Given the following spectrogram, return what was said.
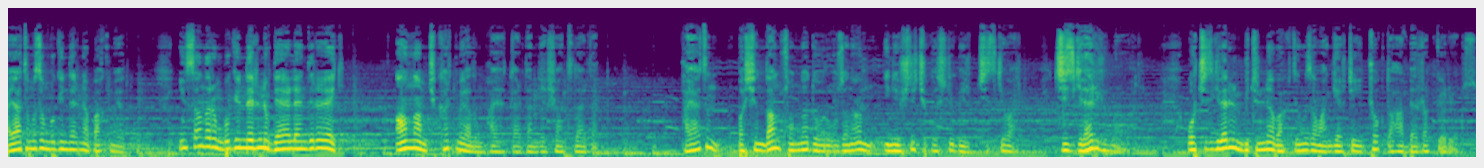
Hayatımızın bugünlerine bakmayalım. İnsanların bugünlerini değerlendirerek anlam çıkartmayalım hayatlardan, yaşantılardan. Hayatın başından sonuna doğru uzanan inişli çıkışlı bir çizgi var. Çizgiler yumağı var. O çizgilerin bütününe baktığımız zaman gerçeği çok daha berrak görüyoruz.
